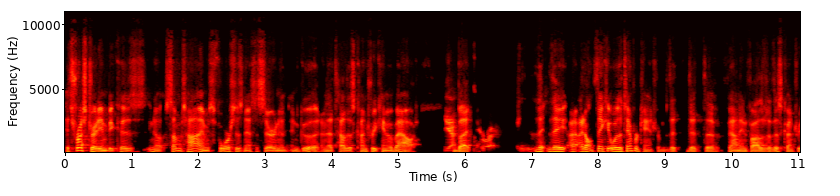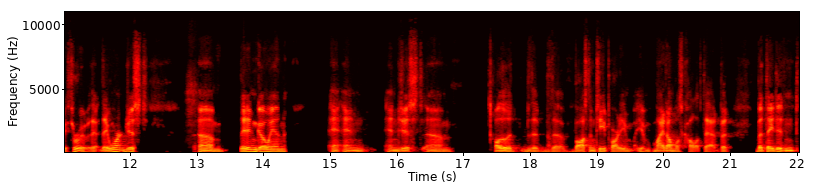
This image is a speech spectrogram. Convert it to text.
it's frustrating because you know sometimes force is necessary and, and, good, and that's how this country came about. Yeah, but they, they, I don't think it was a temper tantrum that that the founding fathers of this country threw. They, they weren't just um, they didn't go in and and, and just um, although the, the, the Boston Tea Party you might almost call it that, but but they didn't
